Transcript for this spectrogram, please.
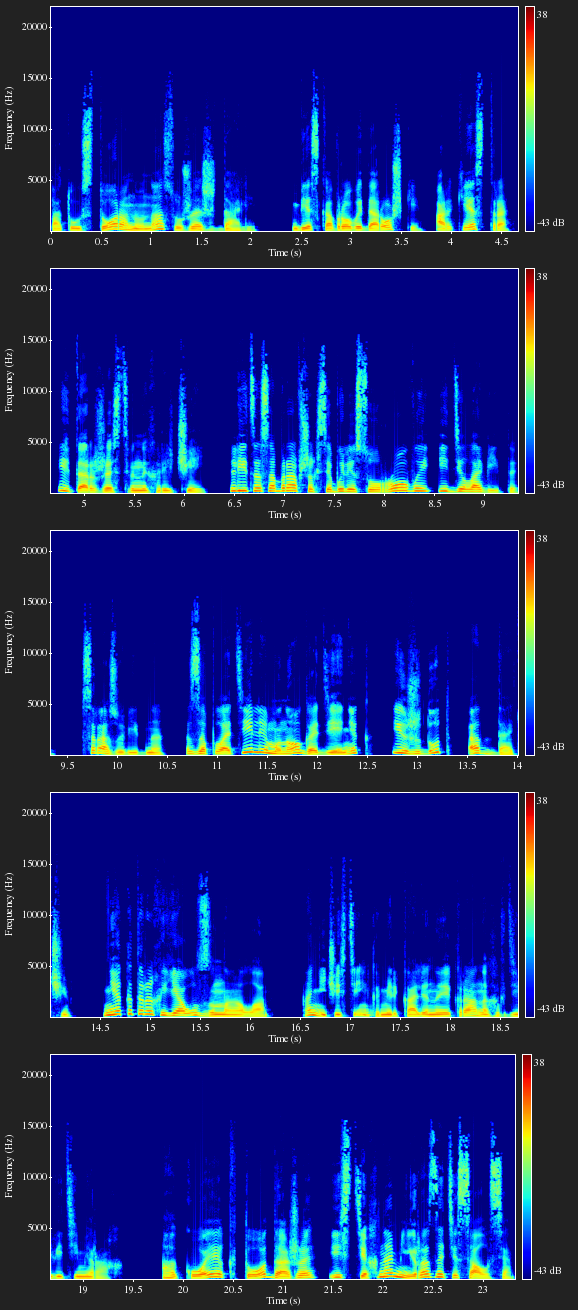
По ту сторону нас уже ждали. Без ковровой дорожки, оркестра и торжественных речей. Лица собравшихся были суровы и деловиты. Сразу видно, заплатили много денег и ждут отдачи. Некоторых я узнала. Они частенько мелькали на экранах в девяти мирах. А кое-кто даже из техномира затесался.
